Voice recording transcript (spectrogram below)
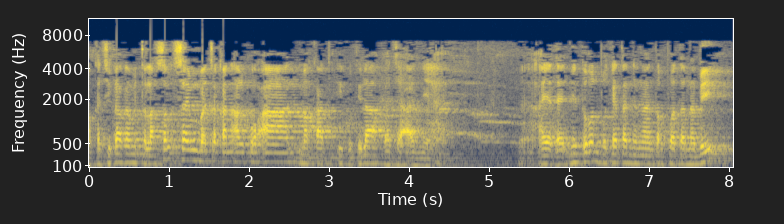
Maka jika kami telah selesai membacakan Al-Quran, maka ikutilah bacaannya. Ayat-ayat ini turun berkaitan dengan perbuatan Nabi.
